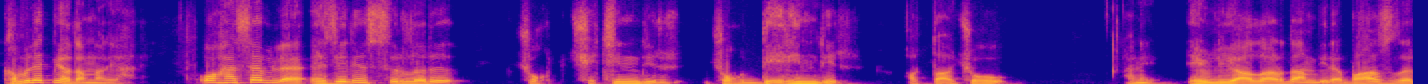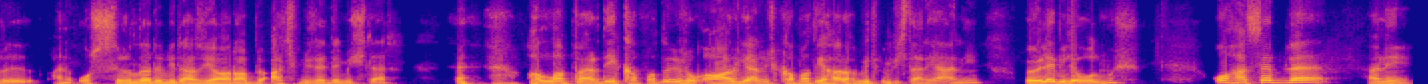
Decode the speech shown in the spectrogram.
kabul etmiyor adamlar yani. O haseble ezelin sırları çok çetindir, çok derindir. Hatta çoğu hani evliyalardan bile bazıları hani o sırları biraz ya Rabbi aç bize demişler. Allah perdeyi kapatınca çok ağır gelmiş kapat ya Rabbi demişler yani. Öyle bile olmuş. O haseble hani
